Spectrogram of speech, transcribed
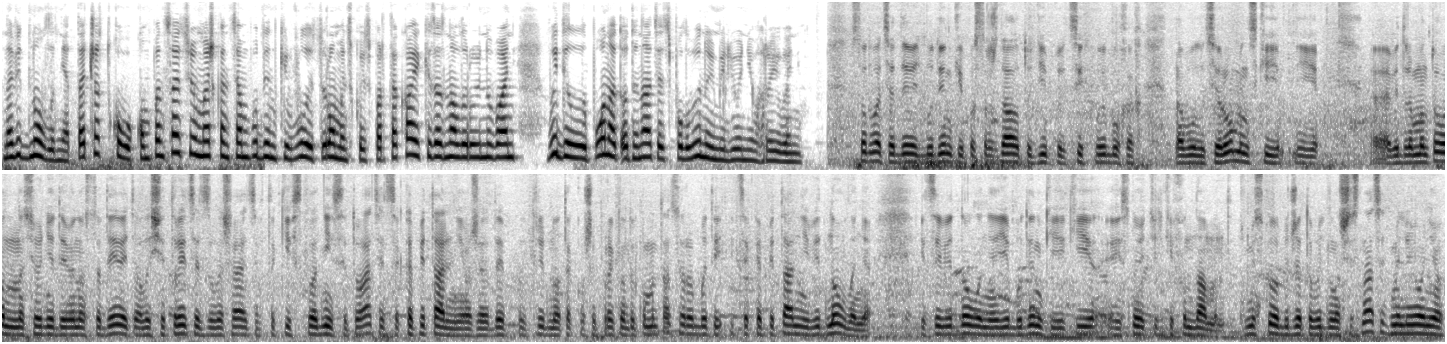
на відновлення та часткову компенсацію мешканцям будинків вулиць Роменської Спартака, які зазнали руйнувань, виділили понад 11,5 мільйонів гривень. 129 будинків постраждало тоді при цих вибухах на вулиці Роменській. І Відремонтовано на сьогодні 99, але ще 30 залишаються в такій складній ситуації. Це капітальні, вже де потрібно також і проєктну документацію робити, і це капітальні відновлення. І це відновлення є будинки, які існують тільки фундамент. З міського бюджету виділено 16 мільйонів.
